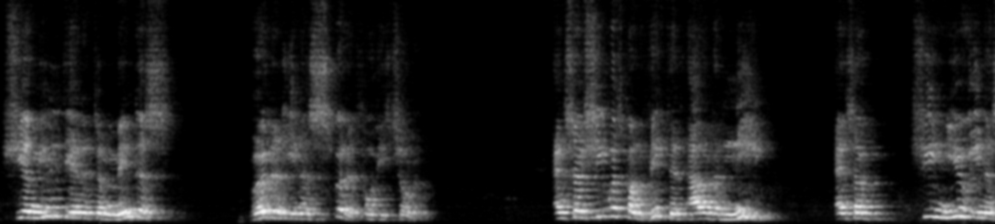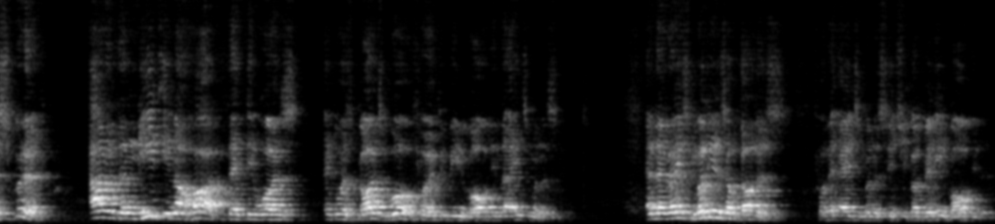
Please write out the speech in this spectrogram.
She immediately had a tremendous burden in her spirit for these children. And so she was convicted out of the need. And so she knew in her spirit, out of the need in her heart, that there was, it was God's will for her to be involved in the AIDS ministry. And they raised millions of dollars for the AIDS ministry. She got very involved in it.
